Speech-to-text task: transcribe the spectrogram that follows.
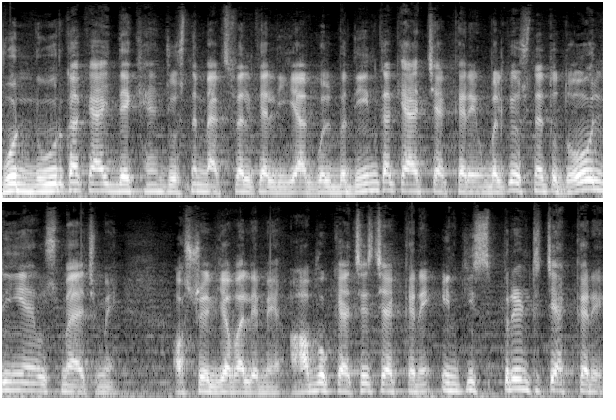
वो नूर का कैच देखें, जो उसने मैक्सवेल का लिया, गुलबदीन का कैच चेक करें, बल्कि उसने तो दो लिए हैं उस मैच में, ऑस्ट्रेलिया वाले में। आप वो कैचेस चेक करें, इनकी स्प्रिंट चेक करें।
